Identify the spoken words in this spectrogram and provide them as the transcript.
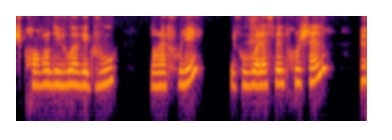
Je prends rendez-vous avec vous dans la foulée. Je vous vois la semaine prochaine.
